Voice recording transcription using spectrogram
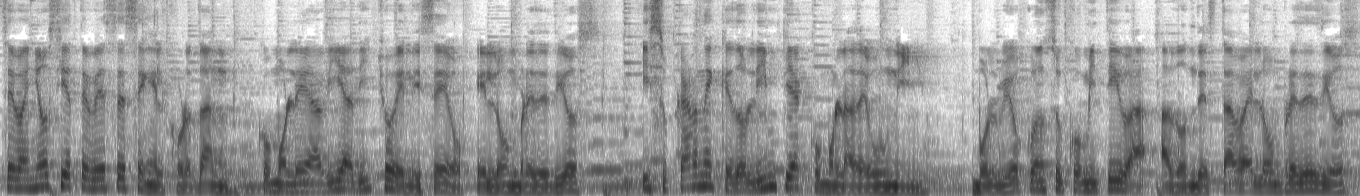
se bañó siete veces en el Jordán, como le había dicho Eliseo, el hombre de Dios, y su carne quedó limpia como la de un niño. Volvió con su comitiva a donde estaba el hombre de Dios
